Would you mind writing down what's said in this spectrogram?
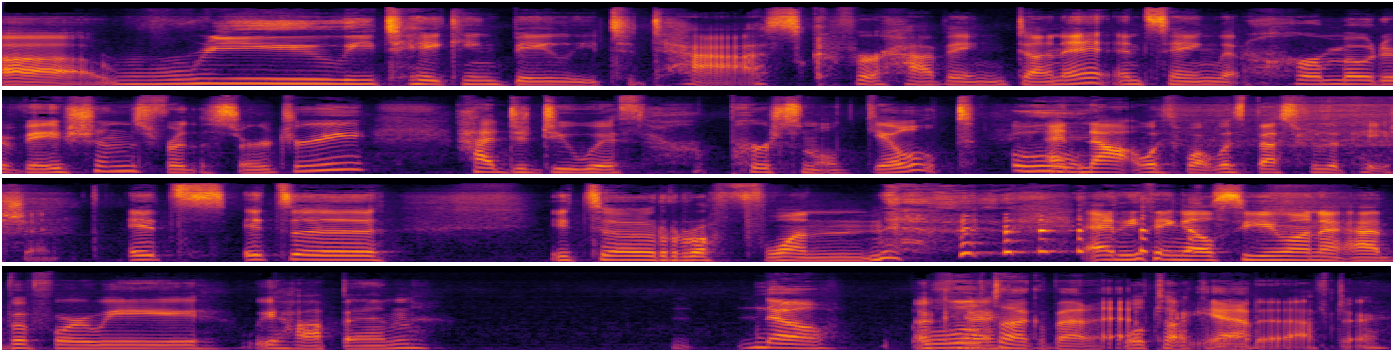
uh, really taking Bailey to task for having done it and saying that her motivations for the surgery had to do with her personal guilt and not with what was best for the patient. It's it's a it's a rough one. Anything else you want to add before we we hop in? No, we'll talk about it. We'll talk yeah. about it after.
